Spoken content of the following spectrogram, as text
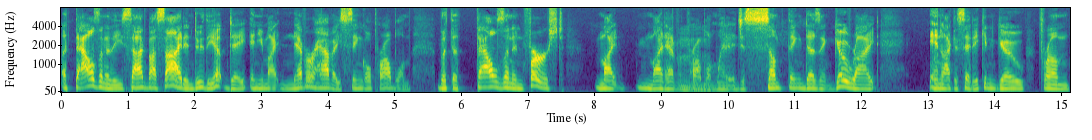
a thousand of these side by side and do the update, and you might never have a single problem. But the thousand and first might might have a Mm-hmm. problem when it just something doesn't go right. And like I said, it can go from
